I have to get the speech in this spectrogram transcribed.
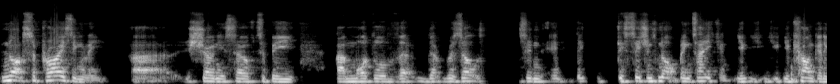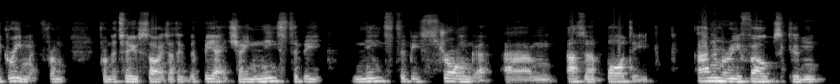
not surprisingly, uh, shown itself to be a model that, that results in, decisions not being taken. You, you, you, can't get agreement from, from the two sides. I think the BHA needs to be needs to be stronger um, as a body. Annamarie Phelps can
